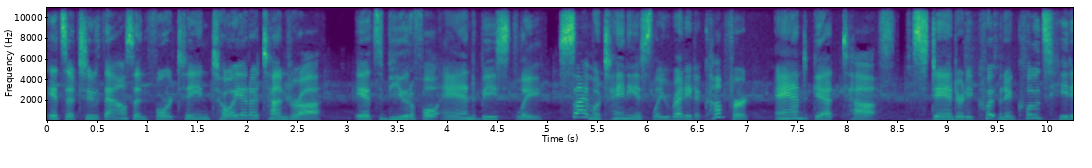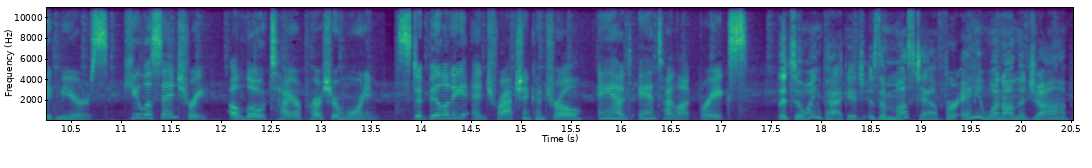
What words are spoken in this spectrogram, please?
It's a 2014 Toyota Tundra. It's beautiful and beastly, simultaneously ready to comfort and get tough. Standard equipment includes heated mirrors, keyless entry, a low tire pressure warning, stability and traction control, and anti lock brakes. The towing package is a must have for anyone on the job.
